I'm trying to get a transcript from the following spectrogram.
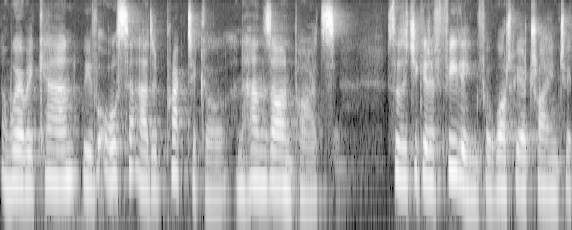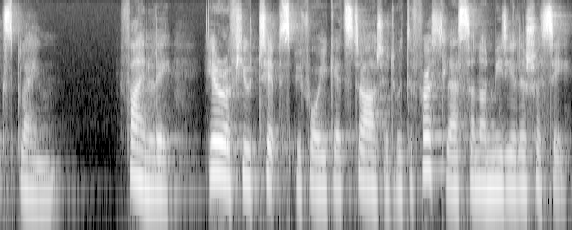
and where we can, we've also added practical and hands on parts so that you get a feeling for what we are trying to explain. Finally, here are a few tips before you get started with the first lesson on media literacy.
